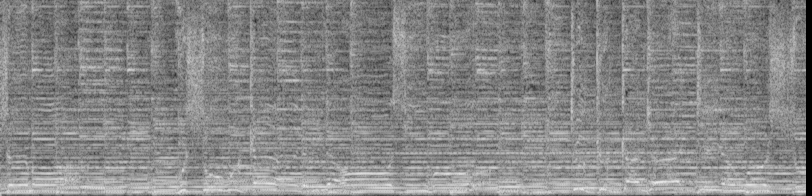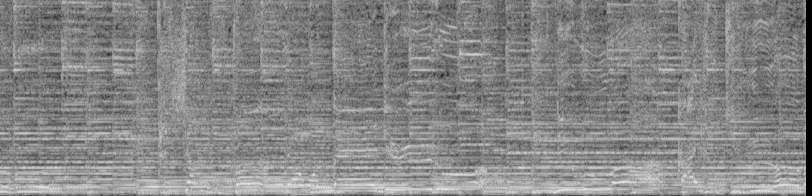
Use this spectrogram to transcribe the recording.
什么？我说我感觉了幸福，这个感觉只让我舒服，它让我放掉我没地住。你问我还要去何方？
